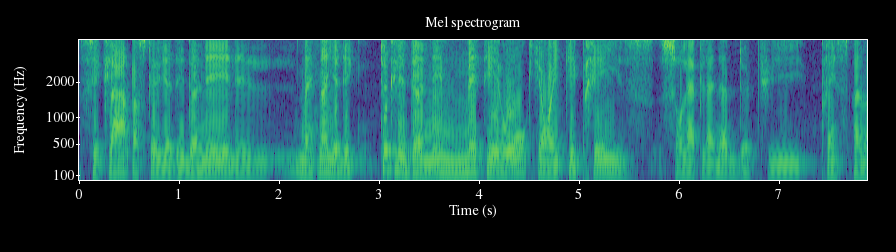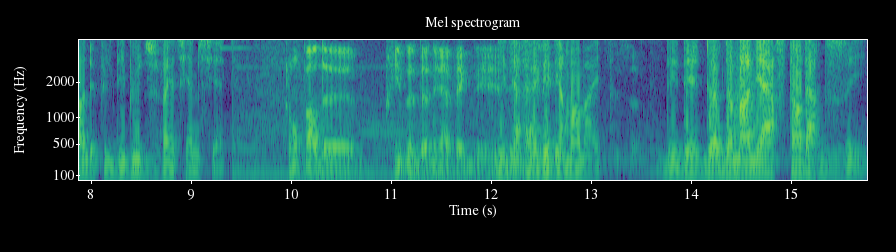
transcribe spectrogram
C'est clair parce qu'il y a des données, maintenant il y a des, toutes les données météo qui ont été prises sur la planète depuis, principalement depuis le début du 20e siècle. on parle de prise de données avec des... avec des thermomètres, de, manière standardisée.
